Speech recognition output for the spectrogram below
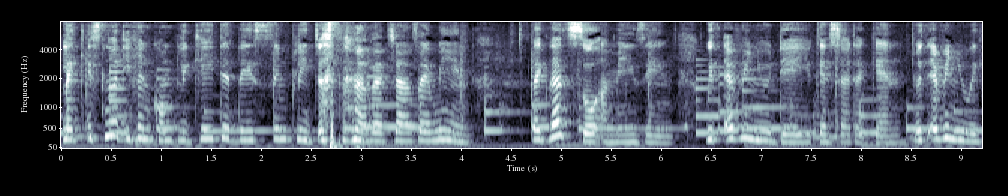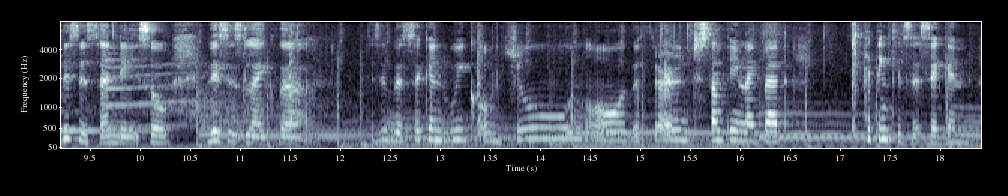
Like, it's not even complicated, there's simply just another chance. I mean, like, that's so amazing. With every new day, you can start again. With every new week, this is Sunday, so this is like the is it the second week of June or the third, something like that. I think it's the second.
